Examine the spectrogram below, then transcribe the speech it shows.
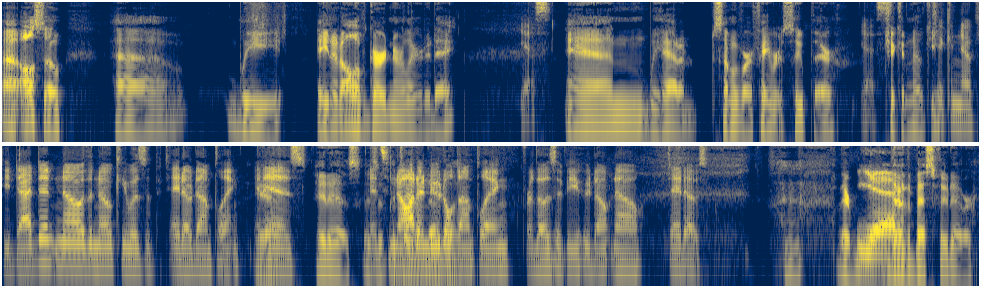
Uh, also, uh, we ate at Olive Garden earlier today. Yes. And we had some of our favorite soup there. Yes. Chicken gnocchi. Chicken gnocchi. Dad didn't know the gnocchi was a potato dumpling. It yeah, is. It is. It's, it's a not a noodle dumpling. For those of you who don't know, potatoes. they're yeah. they're the best food ever.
